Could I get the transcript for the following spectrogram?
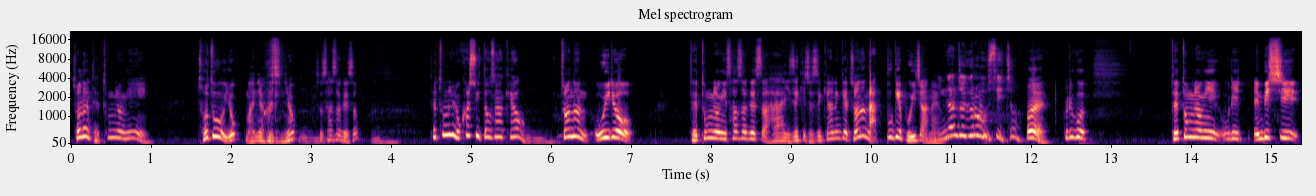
저는 대통령이 저도 욕 많이 하거든요. 음. 저 사석에서 음. 대통령 욕할 수 있다고 생각해요. 음. 저는 오히려 대통령이 사석에서 아 이 새끼 저 새끼 하는 게 저는 나쁘게 보이지 않아요. 인간적으로 볼 수 있죠. 네. 그리고 대통령이 우리 MBC,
